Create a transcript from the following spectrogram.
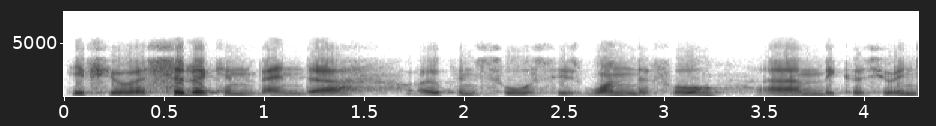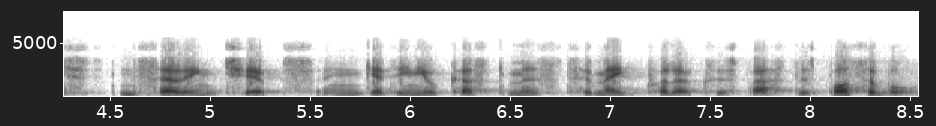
If you're a silicon vendor, open source is wonderful um, because you're interested in selling chips and getting your customers to make products as fast as possible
